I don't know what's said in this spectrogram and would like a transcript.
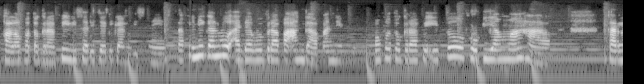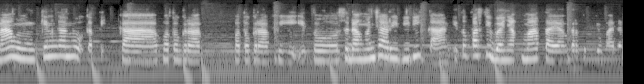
kalau fotografi bisa dijadikan bisnis. Tapi ini kan Bu ada beberapa anggapan nih Bu, bahwa fotografi itu hobi yang mahal. Karena mungkin kan Bu ketika fotografi fotografi itu sedang mencari bidikan, itu pasti banyak mata yang tertuju pada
